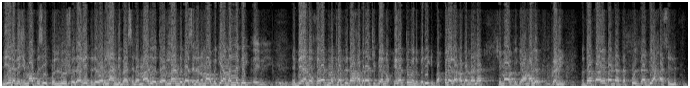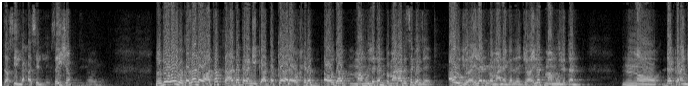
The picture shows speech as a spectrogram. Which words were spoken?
نه لکه چې ما پسې کولو شو دا غي ته ورلاندې باسل ما دې ته ورلاندې باسل نو ما پکې عمل نه کوي بیا نو خیرت مطلب دا خبره چې بیا نو خیرت ته ونه پدې کې په خپل دا خبر رااله چې ما پکې عمل کړی نو دا پای باندې تقول دا بیا حاصل تفصیل له حاصل له صحیح شو نو دی وای وکذا لو عتب ته دا کرانګي کا تب کې علی اخرت او دا معمولتن په معنا د څه ګرځي او جعلت په معنا ګرځي جعلت معمولتن نو د کرنګ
